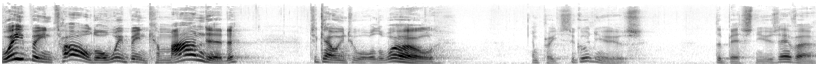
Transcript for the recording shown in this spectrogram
we've been told or we've been commanded to go into all the world and preach the good news, the best news ever.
